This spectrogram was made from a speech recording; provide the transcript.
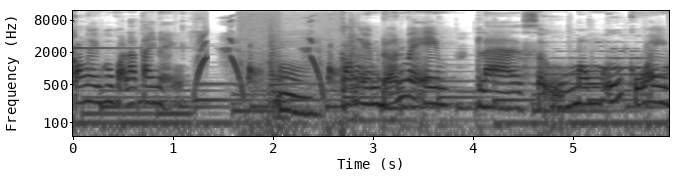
Con em không phải là tai nạn. Ừ. Con em đến với em là sự mong ước của em.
